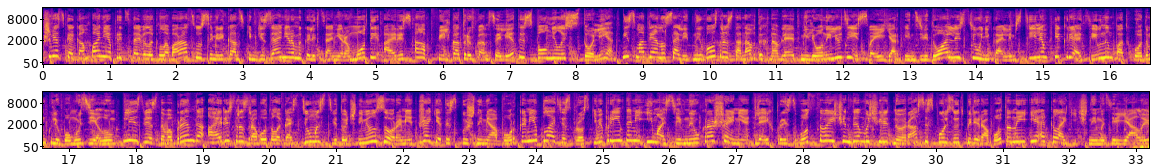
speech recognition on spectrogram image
Шведская компания представила коллаборацию с американским дизайнером и коллекционером моды Айрис Апфиль, который в конце лета исполнилось 100 лет. Несмотря на солидный возраст, она вдохновляет миллионы людей своей яркой индивидуальностью, уникальным стилем и креативным подходом к любому делу. Для известного бренда Айрис разработала костюмы с цветочными узорами, жакеты с пышными оборками, платья с броскими принтами и массивные украшения. Для их производства H&M в очередной раз используют переработанные и экологичные материалы.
